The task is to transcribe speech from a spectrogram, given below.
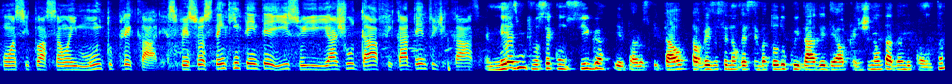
com uma situação aí muito precária. As pessoas têm que entender isso e ajudar a ficar dentro de casa. Mesmo que você consiga ir para o hospital, talvez você não receba todo o cuidado ideal, porque a gente não está dando conta.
